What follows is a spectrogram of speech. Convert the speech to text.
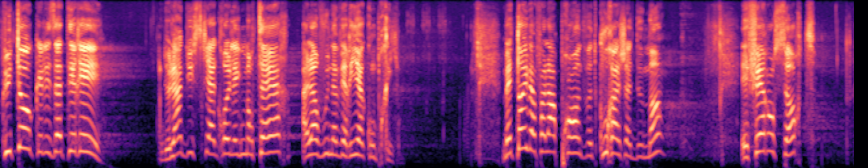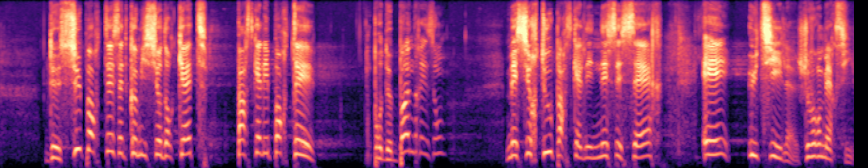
plutôt que les intérêts de l'industrie agroalimentaire, alors vous n'avez rien compris. Maintenant, il va falloir prendre votre courage à deux mains et faire en sorte de supporter cette commission d'enquête parce qu'elle est portée pour de bonnes raisons, mais surtout parce qu'elle est nécessaire et utile. Je vous remercie.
